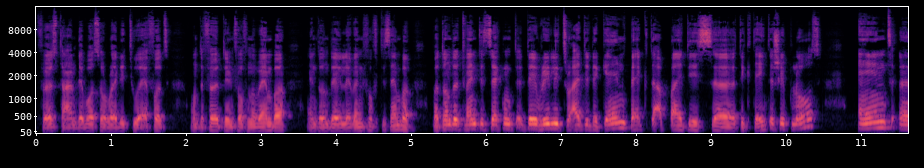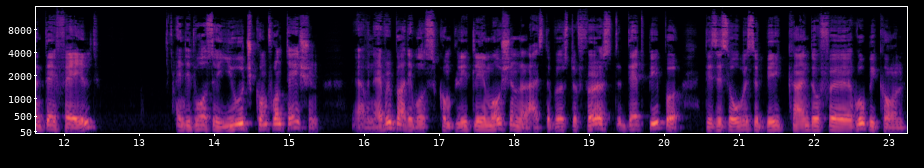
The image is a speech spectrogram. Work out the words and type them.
first time. There was already two efforts on the 13th of November and on the 11th of December. But on the 22nd, they really tried it again, backed up by these uh, dictatorship laws, and uh, they failed and it was a huge confrontation. I mean, everybody was completely emotionalized. There was the first dead people. This is always a big kind of uh, Rubicon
